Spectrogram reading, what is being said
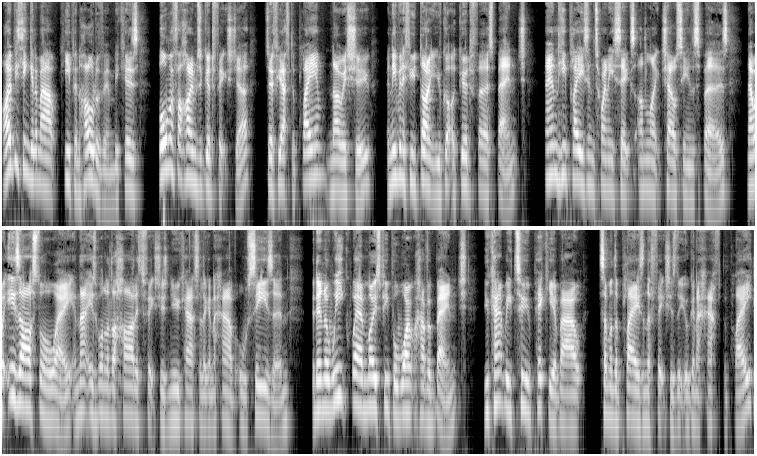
I'd be thinking about keeping hold of him because Bournemouth at home's a good fixture. So if you have to play him, no issue. And even if you don't, you've got a good first bench. And he plays in 26, unlike Chelsea and Spurs. Now, it is Arsenal away, and that is one of the hardest fixtures Newcastle are going to have all season. But in a week where most people won't have a bench, you can't be too picky about some of the players and the fixtures that you're going to have to play.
